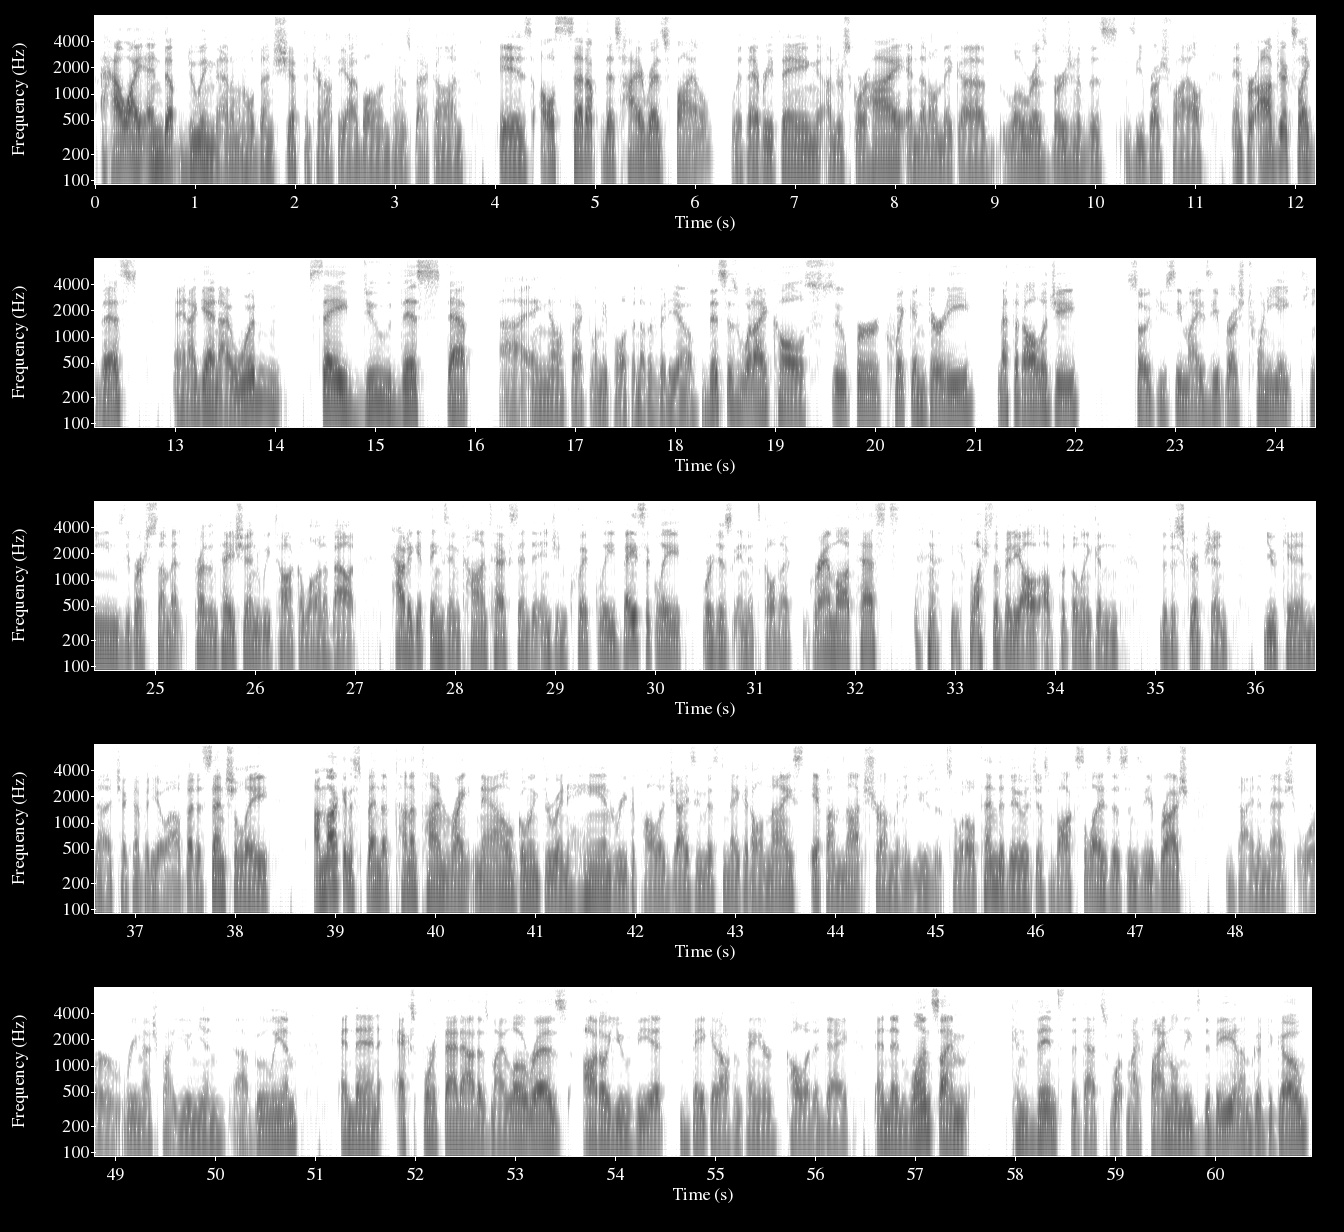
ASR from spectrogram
How I end up doing that, I'm gonna hold down shift and turn off the eyeball and turn this back on, is I'll set up this high res file with everything underscore high, and then I'll make a low res version of this ZBrush file. And for objects like this, and again, I wouldn't say do this step uh, and you know, in fact, let me pull up another video. This is what I call super quick and dirty methodology. So if you see my ZBrush 2018 ZBrush Summit presentation, we talk a lot about how to get things in context into Engine quickly. Basically, we're just, and it's called a grandma test. Watch the video. I'll, I'll, put the link in the description. You can uh, check that video out. But essentially, I'm not going to spend a ton of time right now going through and hand retopologizing this to make it all nice if I'm not sure I'm going to use it. So what I'll tend to do is just voxelize this in ZBrush, Dynamesh or Remesh by Union uh, Boolean, and then export that out as my low res, auto UV it, bake it off in Painter, call it a day. And then once I'm convinced that that's what my final needs to be and I'm good to go,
